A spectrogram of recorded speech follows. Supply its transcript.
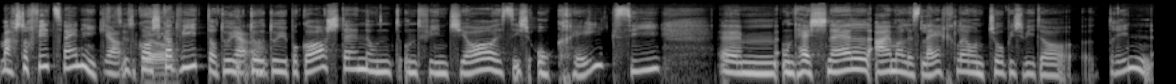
Machst doch viel zu wenig. Ja. Du gehst ja. gerade weiter. Du, ja. du, du übergehst dann und, und findest, ja, es war okay gewesen. Ähm, und hast schnell einmal ein Lächeln und schon bist du wieder drin.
